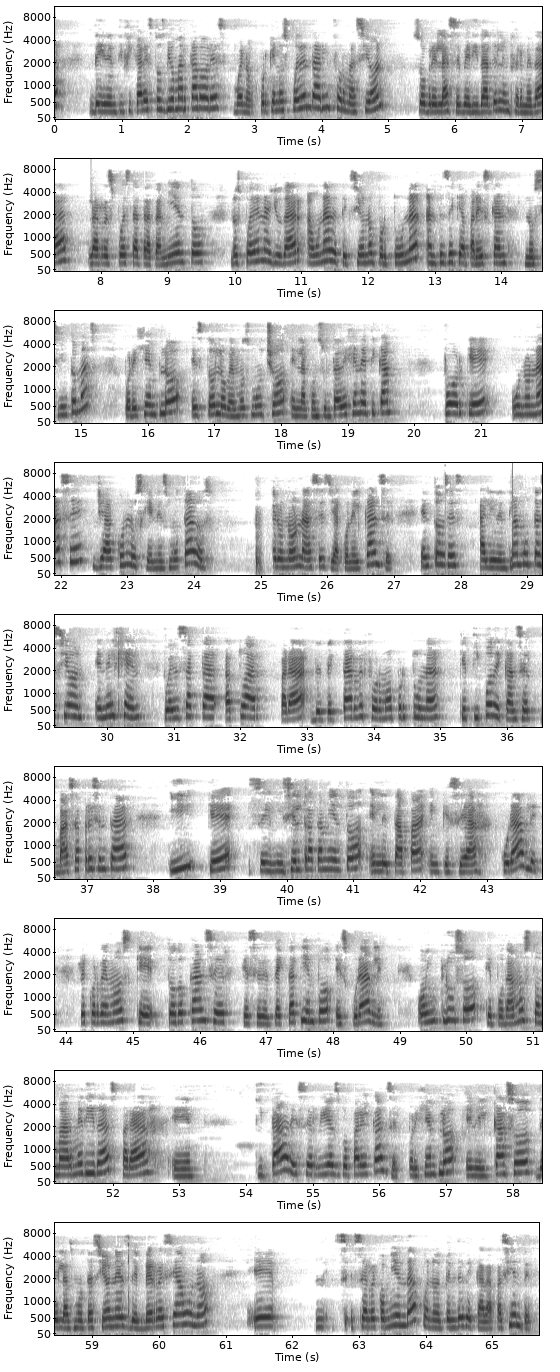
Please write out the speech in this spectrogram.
de identificar estos biomarcadores? Bueno, porque nos pueden dar información sobre la severidad de la enfermedad, la respuesta a tratamiento, nos pueden ayudar a una detección oportuna antes de que aparezcan los síntomas. Por ejemplo, esto lo vemos mucho en la consulta de genética porque uno nace ya con los genes mutados, pero no naces ya con el cáncer. Entonces, al identificar una mutación en el gen, puedes actuar para detectar de forma oportuna qué tipo de cáncer vas a presentar y que se inicie el tratamiento en la etapa en que sea curable. Recordemos que todo cáncer que se detecta a tiempo es curable o incluso que podamos tomar medidas para eh, quitar ese riesgo para el cáncer. Por ejemplo, en el caso de las mutaciones de BRCA1, eh, se, recomienda, bueno, depende de cada paciente,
